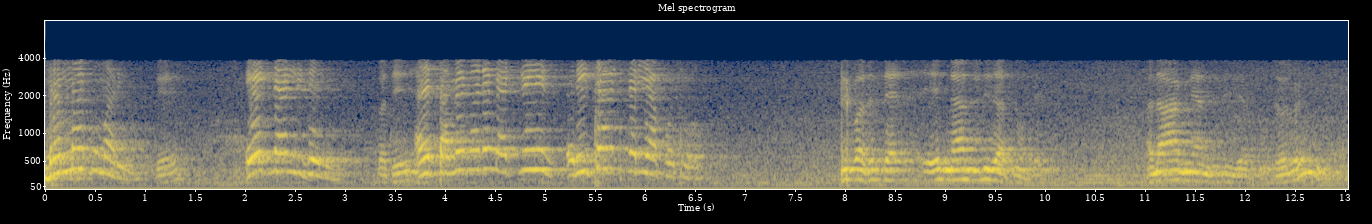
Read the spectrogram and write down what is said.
બ્રહ્માકુમારી. કે? એ જ્ઞાન લીધેલું. અને તમે મને બેટરી રિચાર્જ કરી આપો છો. એ જ્ઞાન જુદી જાતનું અને આ જ્ઞાન જુદી જાતનું?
